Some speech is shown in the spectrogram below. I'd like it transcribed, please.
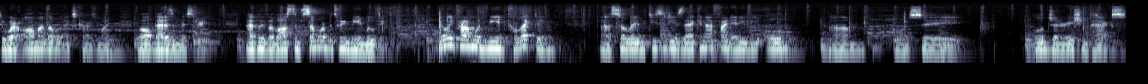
to where all my level X cards went. Well, that is a mystery. I believe I lost them somewhere between me and moving. The only problem with me in collecting uh, so late in TCG is that I cannot find any of the old, um, I want to say, old generation packs,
